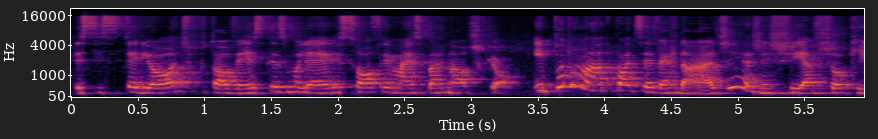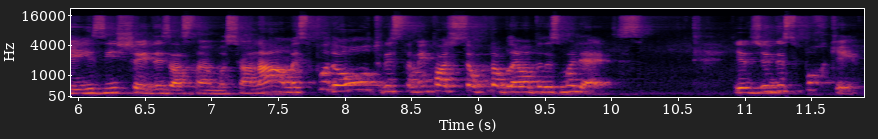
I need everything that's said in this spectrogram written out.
esse estereótipo talvez que as mulheres sofrem mais burnout que homens. E por um lado pode ser verdade, a gente achou que existe a idealização emocional, mas por outro isso também pode ser um problema para as mulheres. E eu digo isso por quê?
